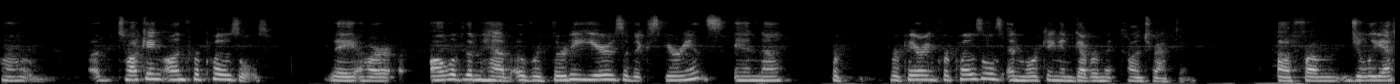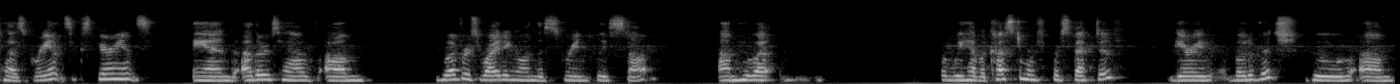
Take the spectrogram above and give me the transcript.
um, uh, talking on proposals. They are all of them have over 30 years of experience in uh, pre preparing proposals and working in government contracting. Uh, from Juliet has grants experience and others have, um, whoever's writing on the screen, please stop. Um, who, uh, we have a customer's perspective, Gary Bodovich, who um,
